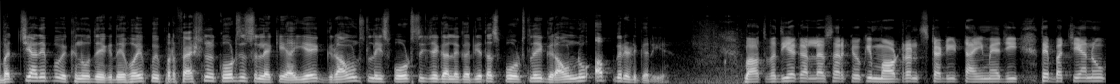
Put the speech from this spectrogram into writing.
ਬੱਚਿਆਂ ਦੇ ਭਵਿੱਖ ਨੂੰ ਦੇਖਦੇ ਹੋਏ ਕੋਈ ਪ੍ਰੋਫੈਸ਼ਨਲ ਕੋਰਸਸ ਲੈ ਕੇ ਆਈਏ ਗਰਾਊਂਡਸ ਲਈ ਸਪੋਰਟਸ ਦੀ ਜੇ ਗੱਲ ਕਰੀਏ ਤਾਂ ਸਪੋਰਟਸ ਲਈ ਗਰਾਊਂਡ ਨੂੰ ਅਪਗ੍ਰੇਡ ਕਰੀਏ। ਬਹੁਤ ਵਧੀਆ ਗੱਲ ਹੈ, ਸਰ, ਕਿਉਂਕਿ ਮਾਡਰਨ ਸਟੱਡੀ ਟਾਈਮ ਹੈ ਜੀ ਤੇ ਬੱਚਿਆਂ ਨੂੰ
